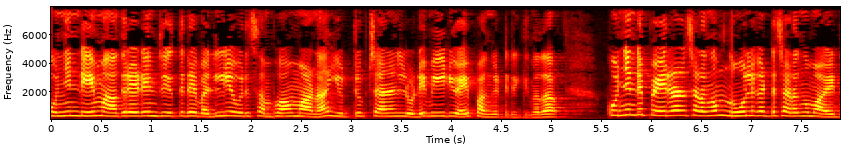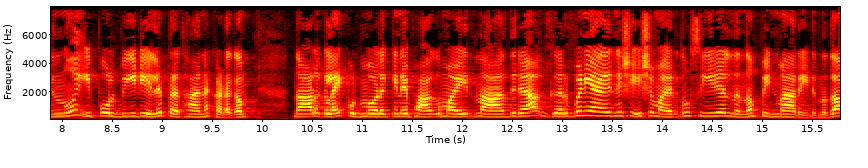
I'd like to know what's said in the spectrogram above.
കുഞ്ഞിന്റെയും ആതിരയുടെയും ജീവിതത്തിലെ വലിയ ഒരു സംഭവമാണ് യൂട്യൂബ് ചാനലിലൂടെ വീഡിയോ ആയി പങ്കിട്ടിരിക്കുന്നത്. കുഞ്ഞിന്റെ പേരുള്ള ചടങ്ങും നൂലുകെട്ട് ചടങ്ങുമായിരുന്നു ഇപ്പോൾ വീഡിയോയിലെ പ്രധാന ഘടകം. നാളുകളായി കുടുംബവിളക്കിന്റെ ഭാഗമായിരുന്ന ആതിര ഗർഭിണിയായതിനു ശേഷമായിരുന്നു സീരിയലിൽ നിന്നും പിന്മാറിയിരുന്നത്.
